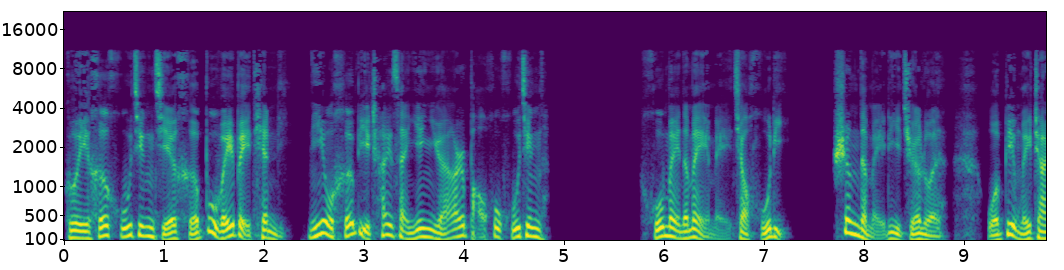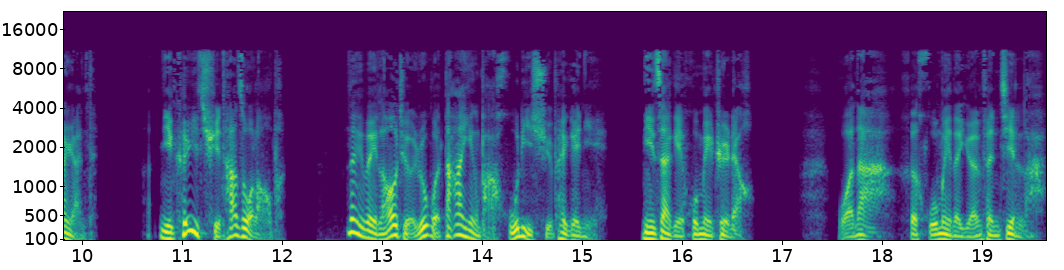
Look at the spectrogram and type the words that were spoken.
鬼和狐精结合不违背天理，你又何必拆散姻缘而保护狐精呢？狐妹的妹妹叫狐狸。”生的美丽绝伦，我并没沾染她，你可以娶她做老婆。那位老者如果答应把狐狸许配给你，你再给狐妹治疗。我呢和狐妹的缘分尽了，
